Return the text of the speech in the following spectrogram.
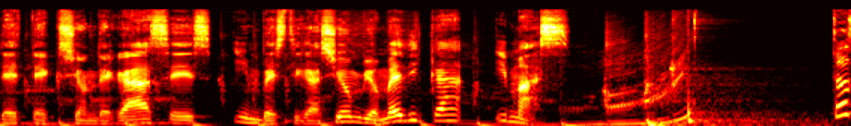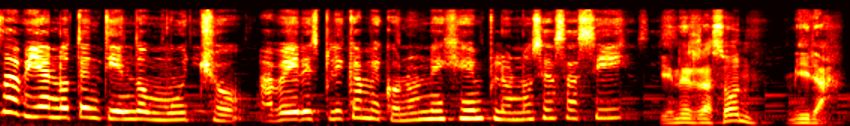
detección de gases, investigación biomédica y más. Todavía no te entiendo mucho. A ver, explícame con un ejemplo, no seas así. Tienes razón, mira.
